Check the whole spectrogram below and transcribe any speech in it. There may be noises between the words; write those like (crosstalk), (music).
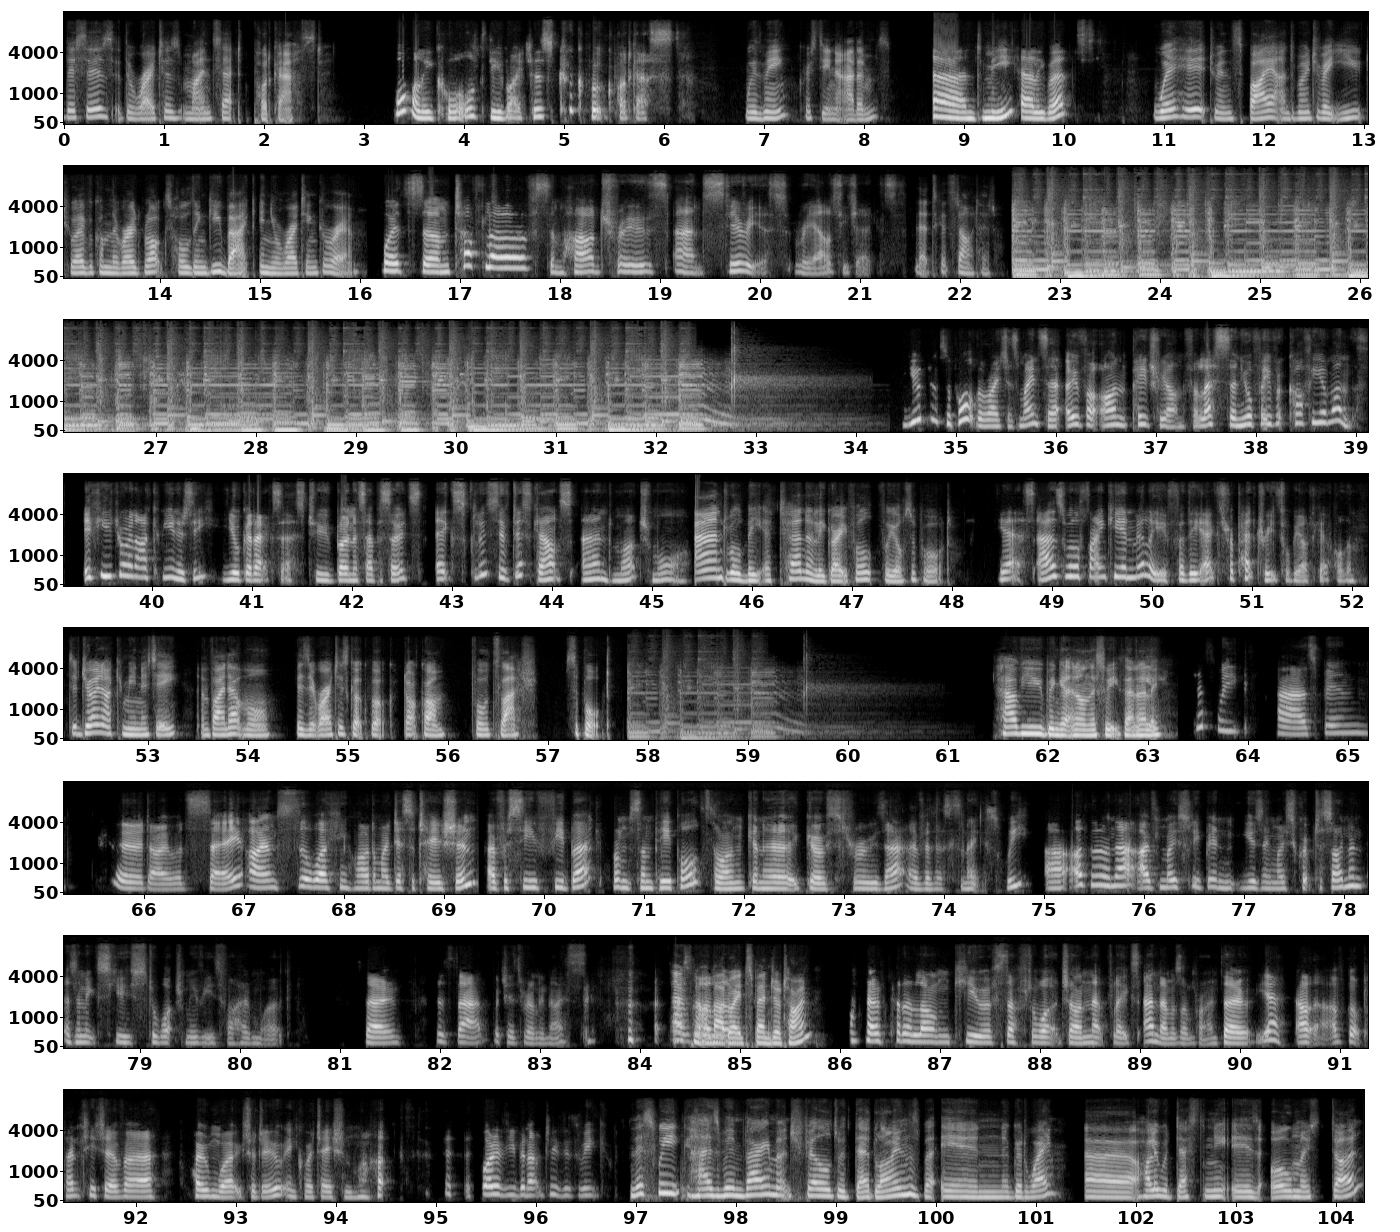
This is the Writer's Mindset Podcast formerly called the Writer's Cookbook Podcast. with me, Kristina Adams. And me, Ellie Betts. We're here to inspire and motivate you to overcome the roadblocks holding you back in your writing career. With some tough love, some hard truths, and serious reality checks. Let's get started. You can support the Writer's Mindset over on Patreon for less than your favorite coffee a month. If you join our community, you'll get access to bonus episodes, exclusive discounts, and much more. And we'll be eternally grateful for your support. Yes, as will Frankie and Millie for the extra pet treats we'll be able to get for them. To join our community and find out more, visit writerscookbook.com forward slash support. How have you been getting on this week then, Ellie? This week has been good, I would say. I'm still working hard on my dissertation. I've received feedback from some people, so I'm going to go through that over this next week. Uh, other than that, I've mostly been using my script assignment as an excuse to watch movies for homework. So there's that, which is really nice. (laughs) That's not a bad long- way to spend your time. (laughs) I've got a long queue of stuff to watch on Netflix and Amazon Prime. So yeah, I- I've got plenty to. uh, homework to do in quotation (laughs) marks. what have you been up to this week? This week has been very much filled with deadlines, but in a good way. Uh, Hollywood Destiny is almost done,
